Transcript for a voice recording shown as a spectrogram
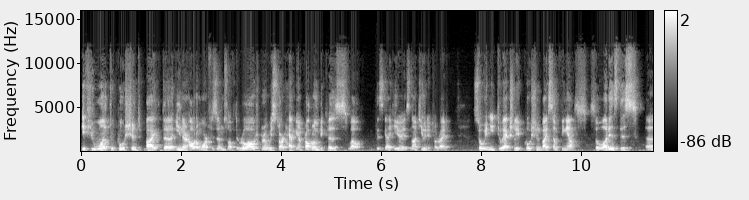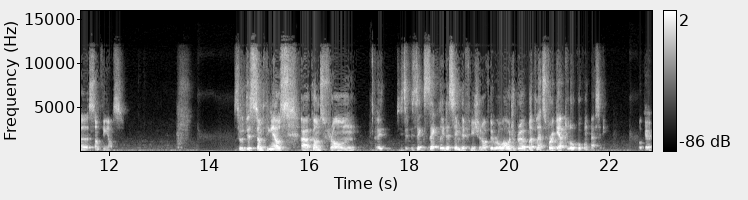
if you want to quotient by the inner automorphisms of the Roe algebra, we start having a problem because, well, this guy here is not unit, all right? So we need to actually quotient by something else. So what is this uh, something else? So this something else uh, comes from, it's exactly the same definition of the Roe algebra, but let's forget local compacity, okay?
